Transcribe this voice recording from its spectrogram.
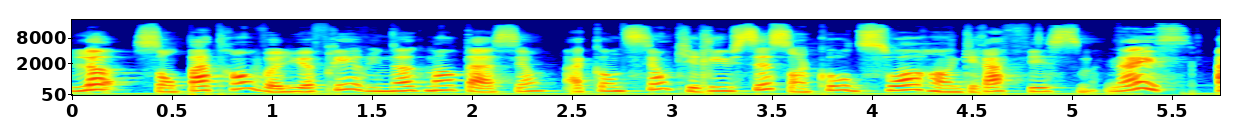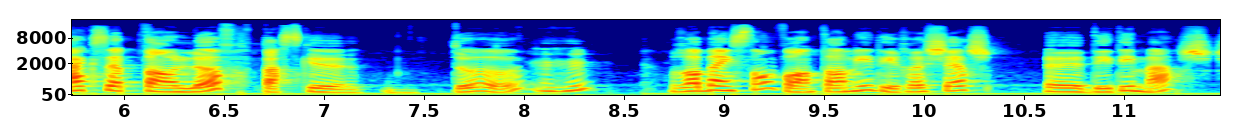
Là, son patron va lui offrir une augmentation à condition qu'il réussisse un cours du soir en graphisme. Nice! Acceptant l'offre parce que, duh, Mhm. Robinson va entamer des recherches, euh, des démarches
